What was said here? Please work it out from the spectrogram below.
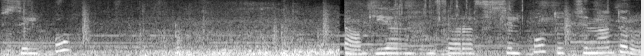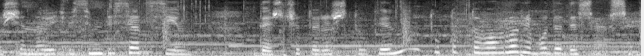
в сільпо. Так, я зараз в сільпо, тут ціна дорожча, навіть 87. Теж 4 штуки. Ну, тут, тобто в Аврорі буде дешевше.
